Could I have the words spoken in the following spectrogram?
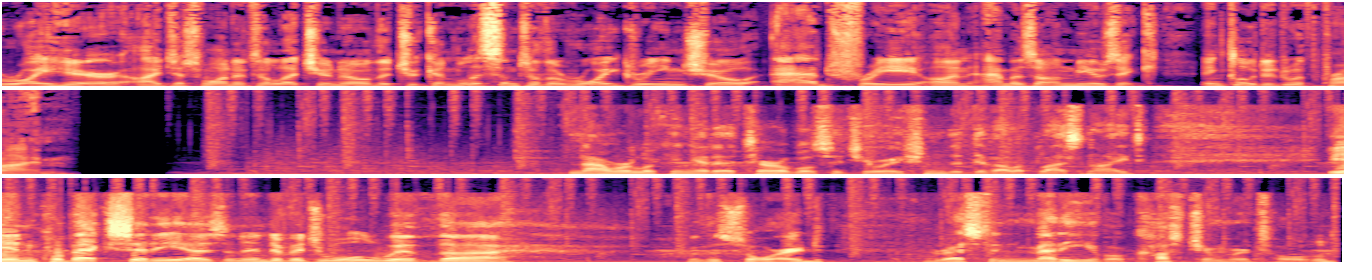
Roy here. I just wanted to let you know that you can listen to The Roy Green Show ad free on Amazon Music, included with Prime. Now we're looking at a terrible situation that developed last night in Quebec City as an individual with, uh, with a sword, dressed in medieval costume, we're told,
